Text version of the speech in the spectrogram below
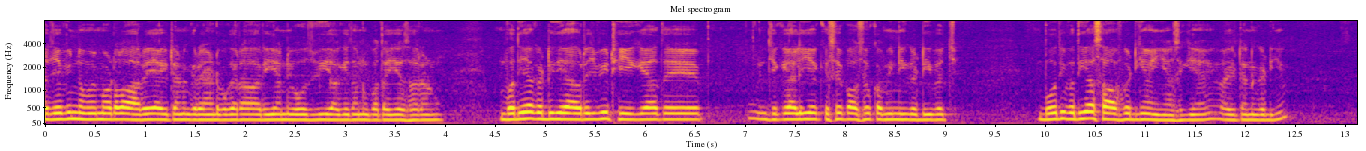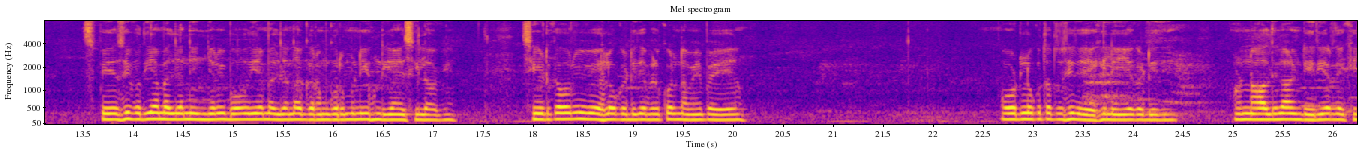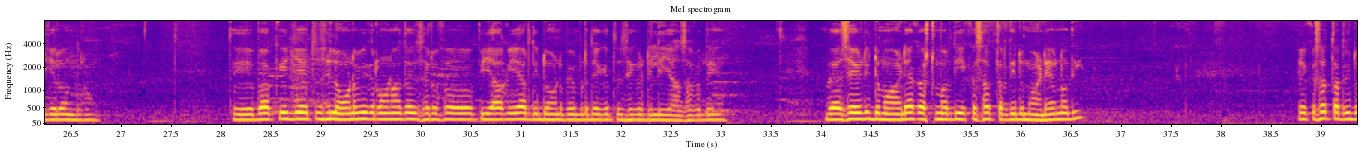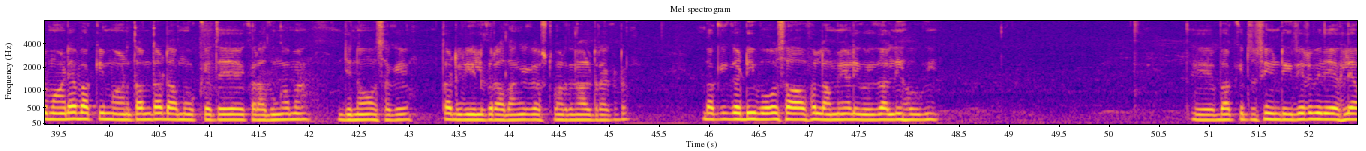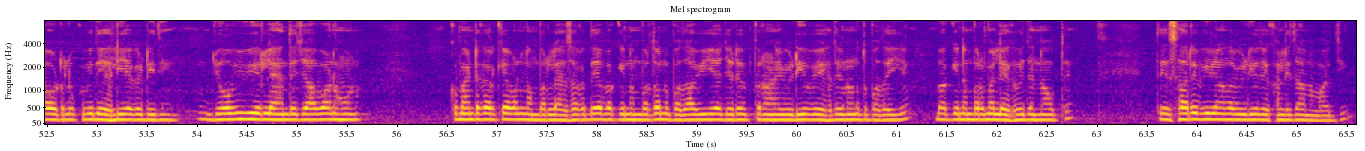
ਹਜੇ ਵੀ ਨਵੇਂ ਮਾਡਲ ਆ ਰਹੇ i10 ਗ੍ਰੈਂਡ ਵਗੈਰਾ ਆ ਰਹੀ ਆ ਨਿਊਜ਼ ਵੀ ਆ ਗਈ, ਤੁਹਾਨੂੰ ਪਤਾ ਹੀ ਹੈ ਸਾਰਿਆਂ ਨੂੰ। ਵਧੀਆ ਗੱਡੀ ਦੀ ਐਵਰੇਜ ਵੀ ਠੀਕ ਆ ਤੇ ਜੇ ਕਹਿ ਲਈਏ ਕਿਸੇ ਪਾਸੋਂ ਕਮੀ ਨਹੀਂ ਗੱਡੀ ਵਿੱਚ। ਬਹੁਤ ਹੀ ਵਧੀਆ ਸਾਫ਼ ਗੱਡੀਆਂ ਆਈਆਂ ਸੀਗੀਆਂ i10 ਗੱਡੀਆਂ। ਸਪੇਸ ਵੀ ਵਧੀਆ ਮਿਲ ਜਾਂਦੀ ਇੰਜਨ ਵੀ ਬਹੁਤ ਵਧੀਆ ਮਿਲ ਜਾਂਦਾ, ਗਰਮ ਗੁਰਮ ਨਹੀਂ ਹੁੰਦੀਆਂ ਏਸੀ ਲਾ ਕੇ। ਸੀਟ ਕਵਰ ਵੀ ਵੇਖ ਲਓ ਗੱਡੀ ਦੇ ਬਿਲਕੁਲ ਨਵੇਂ ਪਏ ਆ। ਆਊਟਲੁੱਕ ਤਾਂ ਤੁਸੀਂ ਦੇਖ ਹੀ ਲਈ ਹੈ ਗੱਡੀ ਦੀ। ਹੁਣ ਨਾਲ ਦੀ ਨਾਲ ਇੰਟੀਰੀਅਰ ਦੇਖੀ ਚਲੋ ਅੰਦਰੋਂ। ਤੇ ਬਾਕੀ ਜੇ ਤੁਸੀਂ ਲੋਨ ਵੀ ਕਰਾਉਣਾ ਤਾਂ ਸਿਰਫ 50000 ਦੀ ਡਾਊਨ ਪੇਮੈਂਟ ਦੇ ਕੇ ਤੁਸੀਂ ਗੱਡੀ ਲੈ ਜਾ ਸਕਦੇ ਹੋ ਵੈਸੇ ਜਿਹੜੀ ਡਿਮਾਂਡ ਆ ਕਸਟਮਰ ਦੀ 170 ਦੀ ਡਿਮਾਂਡ ਆ ਉਹਨਾਂ ਦੀ। 170 ਦੀ ਡਿਮਾਂਡ ਆ, ਬਾਕੀ ਮਾਨਤਾਨ ਤੁਹਾਡਾ ਮੌਕੇ ਤੇ ਕਰਾ ਦੂੰਗਾ ਮੈਂ, ਜਿੰਨਾ ਹੋ ਸਕੇ। ਤੁਹਾਡੀ ਡੀਲ ਕਰਾ ਦਾਂਗੇ ਕਸਟਮਰ ਦੇ ਨਾਲ ਡਾਇਰੈਕਟ ਬਾਕੀ ਗੱਡੀ ਬਹੁਤ ਸਾਫ਼, ਲਾਮੇ ਵਾਲੀ ਕੋਈ ਗੱਲ ਨਹੀਂ ਹੋਊਗੀ। ਅਤੇ ਬਾਕੀ ਤੁਸੀਂ ਇੰਟੀਰੀਅਰ ਵੀ ਦੇਖ ਲਿਆ ਆਊਟਲੁੱਕ ਵੀ ਦੇਖ ਲਈ ਹੈ ਗੱਡੀ ਦੀ। ਜੋ ਵੀ ਵੀਰ ਲੈਣ ਦੇ ਚਾਹਵਾਨ ਹੋਣ ਕਮੈਂਟ ਕਰਕੇ ਆਪਣਾ ਨੰਬਰ ਲੈ ਸਕਦੇ ਆ। ਬਾਕੀ ਨੰਬਰ ਤੁਹਾਨੂੰ ਪਤਾ ਵੀ ਆ, ਜਿਹੜੇ ਪੁਰਾਣੇ ਵੀਡੀਓ ਵੇਖਦੇ ਉਹਨਾਂ ਨੂੰ ਤਾਂ ਪਤਾ ਹੀ ਹੈ ਬਾਕੀ ਨੰਬਰ ਮੈਂ ਲਿਖ ਵੀ ਦਿੰਦਾ ਉੱਤੇ। ਤੇ ਸਾਰੇ ਵੀਰਾਂ ਦਾ ਵੀਡੀਓ ਦੇਖਣ ਲਈ ਧੰਨਵਾਦ ਜੀ।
